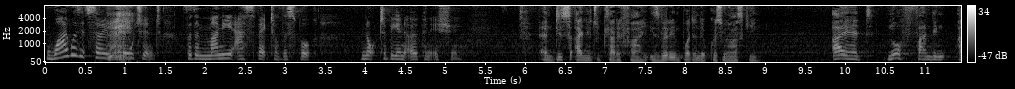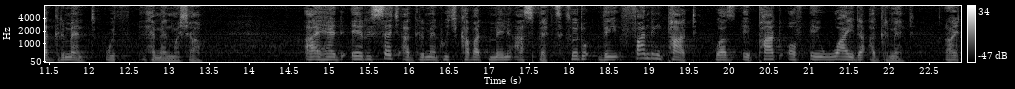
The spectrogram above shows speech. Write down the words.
Why was it so important for the money aspect of this book not to be an open issue? And this I need to clarify. It's very important the question you're asking. I had no funding agreement with Herman Mashaba. I had a research agreement which covered many aspects. So the funding part was a part of a wider agreement, right?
